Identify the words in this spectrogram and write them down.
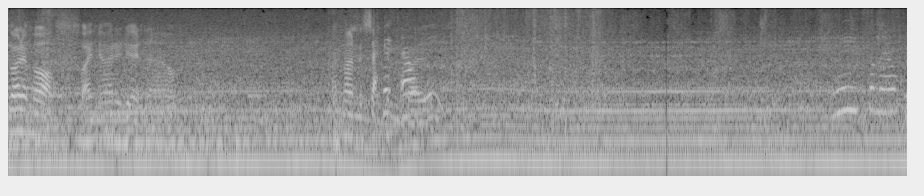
Got him off. I know how to do it now. I found a second. LB. Need some LB.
